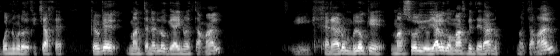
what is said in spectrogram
buen número de fichajes. Creo que mantener lo que hay no está mal. Y generar un bloque más sólido y algo más veterano no está mal.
